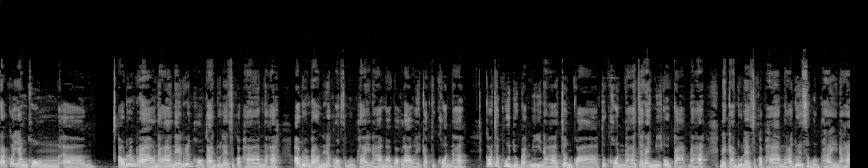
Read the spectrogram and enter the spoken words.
ตั๊กก็ยังคงเอ่อเอาเรื่องราวนะคะในเรื่องของการดูแลสุขภาพนะคะ เอาเรื่องราวในเรื่องของสมุนไพรนะคะ มาบอกเล่าให้กับทุกคนนะคะ ก็จะพูดอยู่แบบนี้นะคะ จนกว่าทุกคนนะคะจะได้มีโอกาสนะคะ ในการดูแลสุขภาพนะคะ ด้วยสมุนไพรนะคะ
